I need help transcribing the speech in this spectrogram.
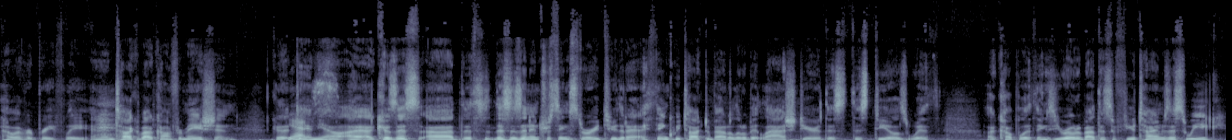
however, briefly, and then talk about confirmation. Yes. Danielle, because this uh, this this is an interesting story too that I, I, think we talked about a little bit last year. This this deals with a couple of things. You wrote about this a few times this week.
